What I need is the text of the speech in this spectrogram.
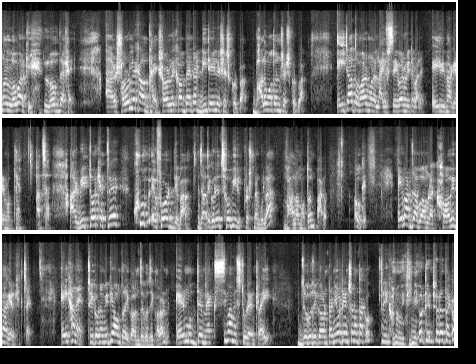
মানে লোভ আর কি, লোভ দেখায়। আর সরলরেখা অধ্যায়, সরলরেখা অধ্যায়টা ডিটেইলে শেষ করবা, ভালো মতন শেষ করবা। এইটা তোমার মানে লাইফ সেভার হইতে পারে, এই বিভাগের মধ্যে। আচ্ছা আর বৃত্তর ক্ষেত্রে খুব এফোর্ট দেবা, যাতে করে ছবির প্রশ্নগুলা ভালো মতন পারো। ওকে এবার যাব আমরা খ বিভাগের ক্ষেত্রে। এইখানে ত্রিকোণমিতি অন্তরীকরণ যোগজীকরণ, এর মধ্যে ম্যাক্সিমাম স্টুডেন্টরাই যোগজীকরণটা নিয়েও টেনশনে থাকো, ত্রিকোণমিতি নিয়েও টেনশনে থাকো,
